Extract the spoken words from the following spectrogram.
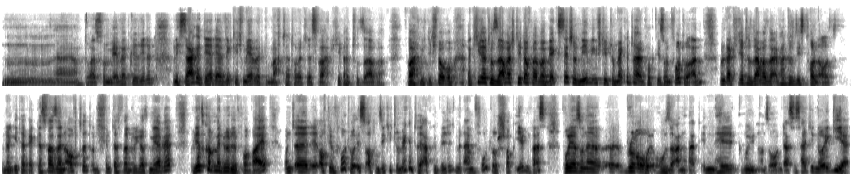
Hm, ja, ja. Du hast von Mehrwert geredet. Und ich sage, der, der wirklich Mehrwert gemacht hat heute, das war Akira Tozawa. Frag mich nicht warum. Akira Tozawa steht auf einmal Backstage und neben ihm steht Drew McIntyre und guckt sich so ein Foto an. Und Akira Tozawa sagt einfach, du siehst toll aus. Und dann geht er weg. Das war sein Auftritt und ich finde, das war durchaus Mehrwert. Und jetzt kommt Matt Riddle vorbei und äh, auf dem Foto ist offensichtlich Drew McIntyre abgebildet mit einem Photoshop irgendwas, wo er so eine äh, Bro-Hose anhat in hellgrün und so. Und das ist halt die neue Gier.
